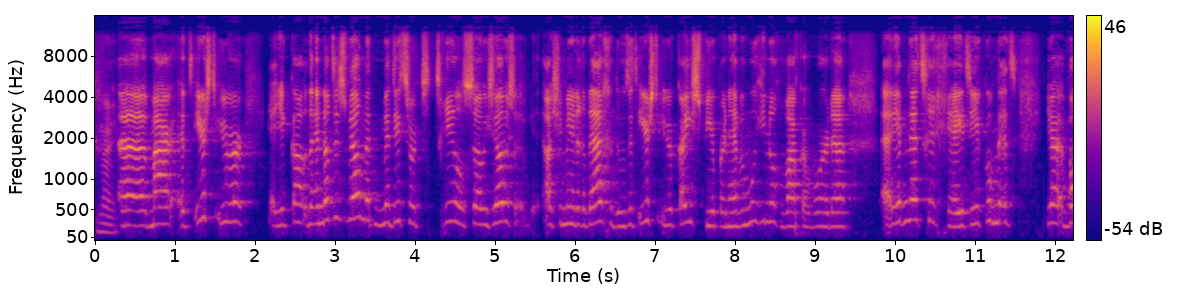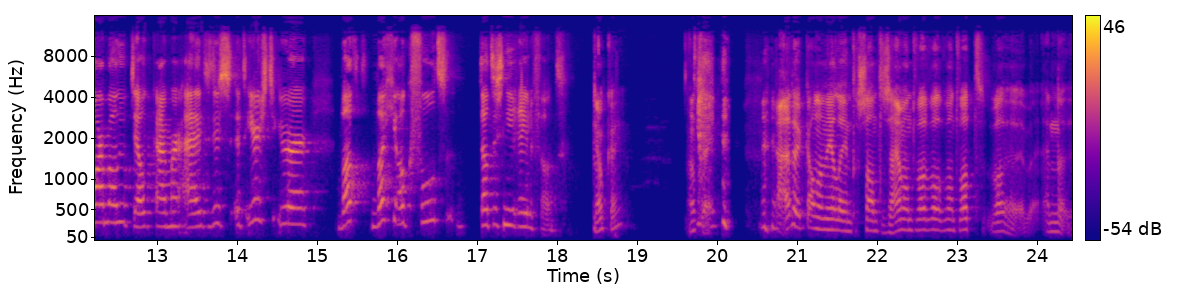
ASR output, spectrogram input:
Nee. Uh, maar het eerste uur, ja, je kan, en dat is wel met, met dit soort trails sowieso, als je meerdere dagen doet, het eerste uur kan je spierpijn hebben, moet je nog wakker worden. Uh, je hebt net gegeten, je komt net je warme hotelkamer uit. Dus het eerste uur wat, wat je ook voelt, dat is niet relevant. Oké. Oké. ja, dat kan een hele interessante zijn. Want wat, wat, want wat, wat en, eh,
